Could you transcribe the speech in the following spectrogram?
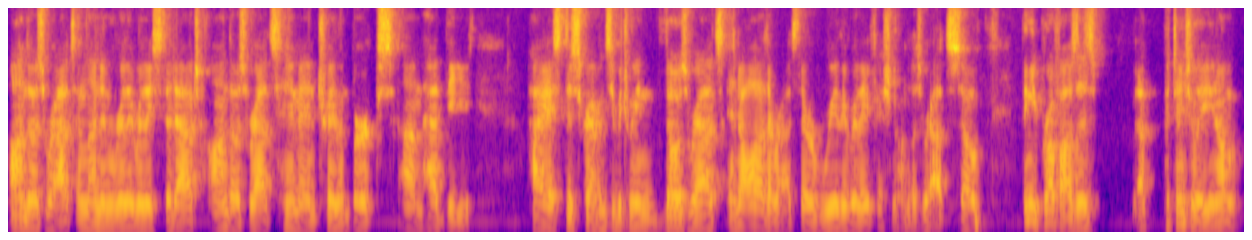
on those routes. And London really, really stood out on those routes. Him and Treylon Burks um, had the highest discrepancy between those routes and all other routes. They're really, really efficient on those routes. So I think he profiles as a potentially, you know,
